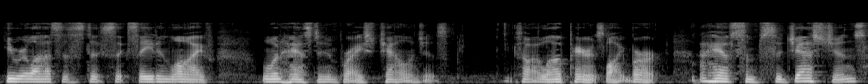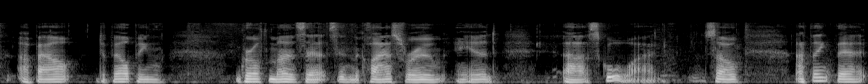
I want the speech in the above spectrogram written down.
He realizes to succeed in life, one has to embrace challenges. So I love parents like Bert. I have some suggestions about developing growth mindsets in the classroom and uh, school wide. So I think that,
